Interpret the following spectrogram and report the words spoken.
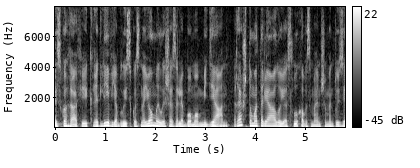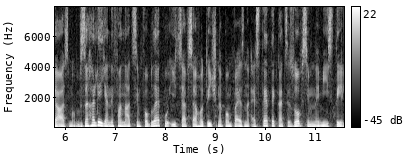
Дискографії Кредлів я близько знайомий лише з альбомом Мідіан. Решту матеріалу я слухав з меншим ентузіазмом. Взагалі я не фанат симфоблеку, і ця вся готична помпезна естетика це зовсім не мій стиль.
